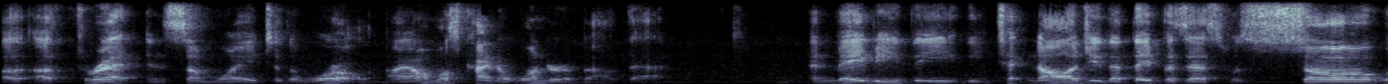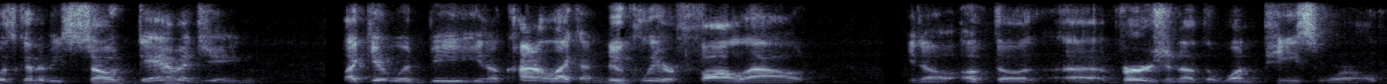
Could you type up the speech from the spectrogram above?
a, a threat in some way to the world. I almost kind of wonder about that. And maybe the, the technology that they possessed was so was going to be so damaging, like it would be, you know, kind of like a nuclear fallout, you know, of the uh, version of the One Piece world.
